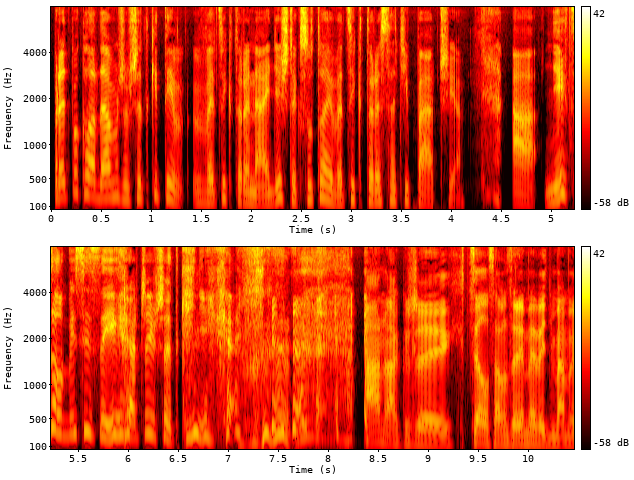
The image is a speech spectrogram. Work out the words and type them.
predpokladám, že všetky tie veci, ktoré nájdeš, tak sú to aj veci, ktoré sa ti páčia. A nechcel by si si ich radšej všetky nechať? Áno, akože chcel samozrejme, veď máme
